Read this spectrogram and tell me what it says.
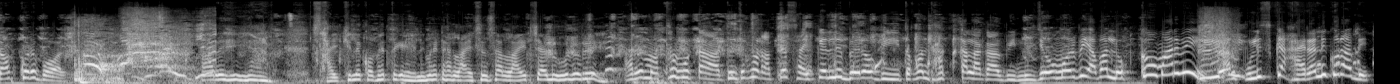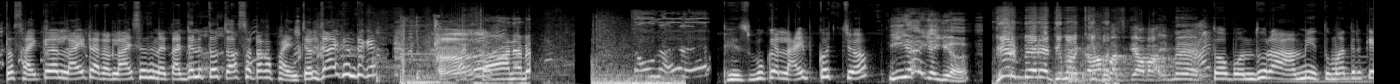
টপ করে বল। আরে ইয়ার সাইকেলে কবে থেকে হেলমেট আর লাইসেন্স আর লাইট চালু হলো রে? আরে মাথা মোটা তুই যখন রাতে সাইকেল নিয়ে বেরোবি তখন ধাক্কা লাগাবি নিজেও মরবি আবার লোককেও মারবি আর পুলিশকে হয়রানি করাবি। তো সাইকেলের লাইট আর লাইসেন্স নাই তার জন্য তো চারশো টাকা ফাইন চল যা এখান থেকে। ফেসবুকে লাইভ করছ? তো বন্ধুরা আমি তোমাদেরকে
